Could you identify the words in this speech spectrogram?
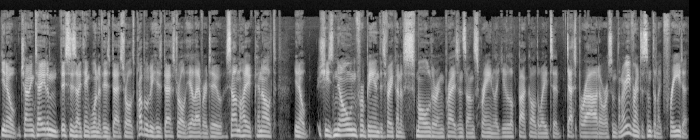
you know channing tatum this is i think one of his best roles probably his best role he'll ever do. Salma hayek pinault you know she's known for being this very kind of smoldering presence on screen. Like you look back all the way to desperado or something or even into something like frida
